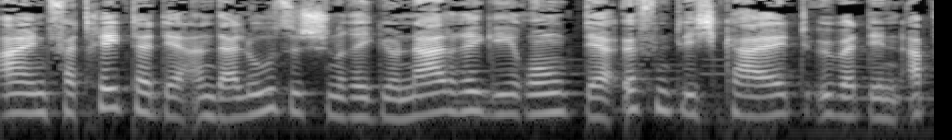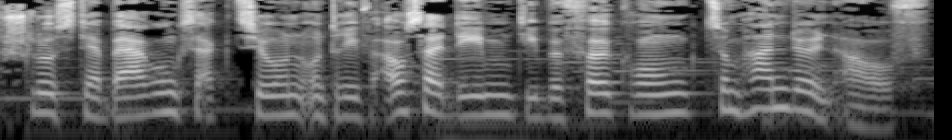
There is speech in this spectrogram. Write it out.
ein Vertreter der andalusischen Regionalregierung, der Öffentlichkeit über den Abschluss der Bergungsaktion und rief außerdem die Bevölkerung zum Handeln auf.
